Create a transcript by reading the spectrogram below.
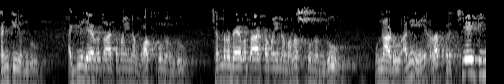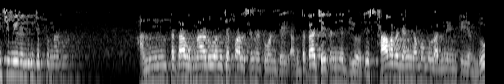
కంటి ఎందు అగ్నిదేవతాకమైన వాక్కునందు చంద్రదేవతాకమైన మనస్సునందు ఉన్నాడు అని అలా ప్రత్యేకించి మీరు ఎందుకు చెప్తున్నారు? అంతటా ఉన్నాడు అని చెప్పాల్సినటువంటి అంతటా చైతన్య జ్యోతి స్థావర జంగమములన్నింటి ఎందు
